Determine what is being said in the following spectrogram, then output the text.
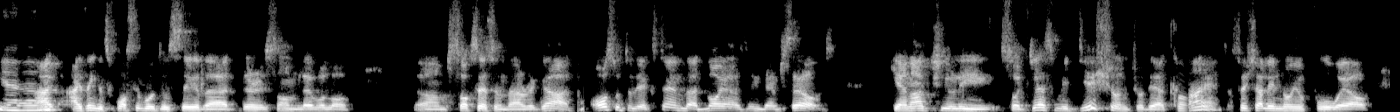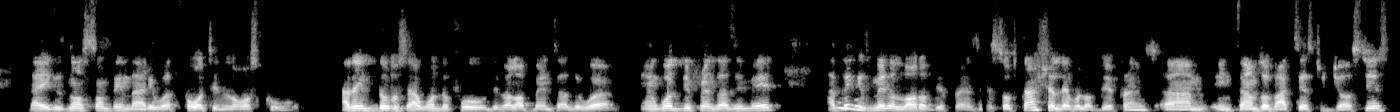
yeah. I, I think it's possible to say that there is some level of um, success in that regard. Also, to the extent that lawyers in themselves can actually suggest mediation to their clients, especially knowing full well that it is not something that they were taught in law school. I think those are wonderful developments as it were. And what difference has it made? I think it's made a lot of difference, a substantial level of difference um, in terms of access to justice.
